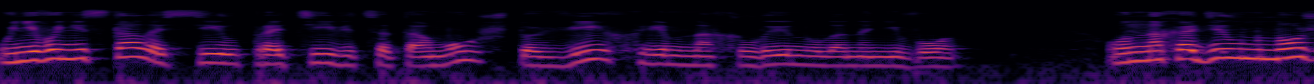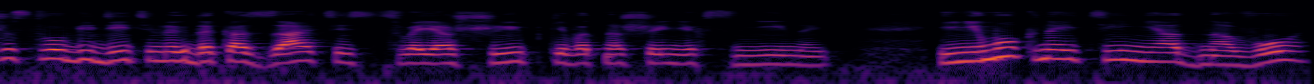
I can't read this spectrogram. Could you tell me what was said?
У него не стало сил противиться тому, что вихрем нахлынуло на него – он находил множество убедительных доказательств своей ошибки в отношениях с Ниной и не мог найти ни одного,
